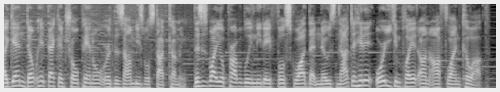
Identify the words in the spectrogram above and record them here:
Again, don't hit that control panel or the zombies will stop coming. This is why you'll probably need a full squad that knows not to hit it, or you can play it on offline co-op.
